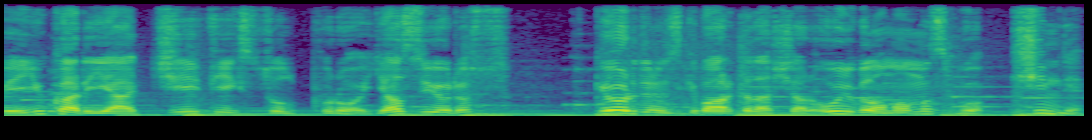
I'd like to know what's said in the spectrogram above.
ve yukarıya GFX Tool Pro yazıyoruz. Gördüğünüz gibi arkadaşlar uygulamamız bu. Şimdi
